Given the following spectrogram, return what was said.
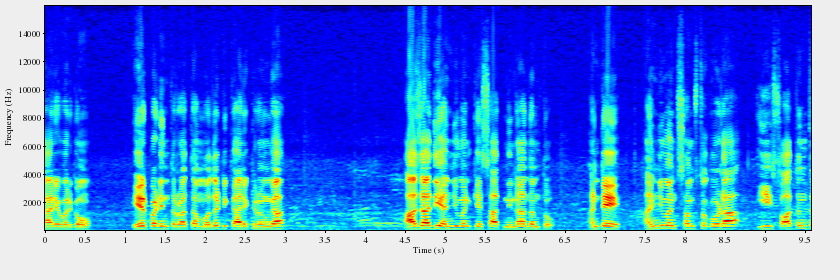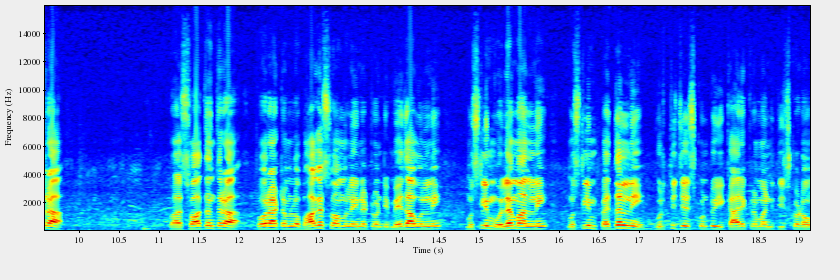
కార్యవర్గం ఏర్పడిన తర్వాత మొదటి కార్యక్రమంగా ఆజాదీ అంజుమన్ కే సాత్ నినాదంతో. అంటే అంజుమన్ సంస్థ కూడా ఈ స్వాతంత్ర స్వాతంత్ర పోరాటంలో భాగస్వాములైనటువంటి మేధావుల్ని ముస్లిం ఉలమాల్ని ముస్లిం పెద్దల్ని గుర్తు చేసుకుంటూ ఈ కార్యక్రమాన్ని తీసుకోవడం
